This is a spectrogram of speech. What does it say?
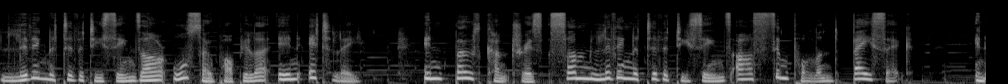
Living nativity scenes are also popular in Italy. In both countries, some living nativity scenes are simple and basic. In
